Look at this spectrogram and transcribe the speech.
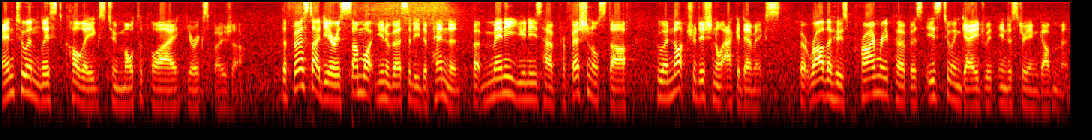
and to enlist colleagues to multiply your exposure. The first idea is somewhat university dependent, but many unis have professional staff who are not traditional academics, but rather whose primary purpose is to engage with industry and government.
